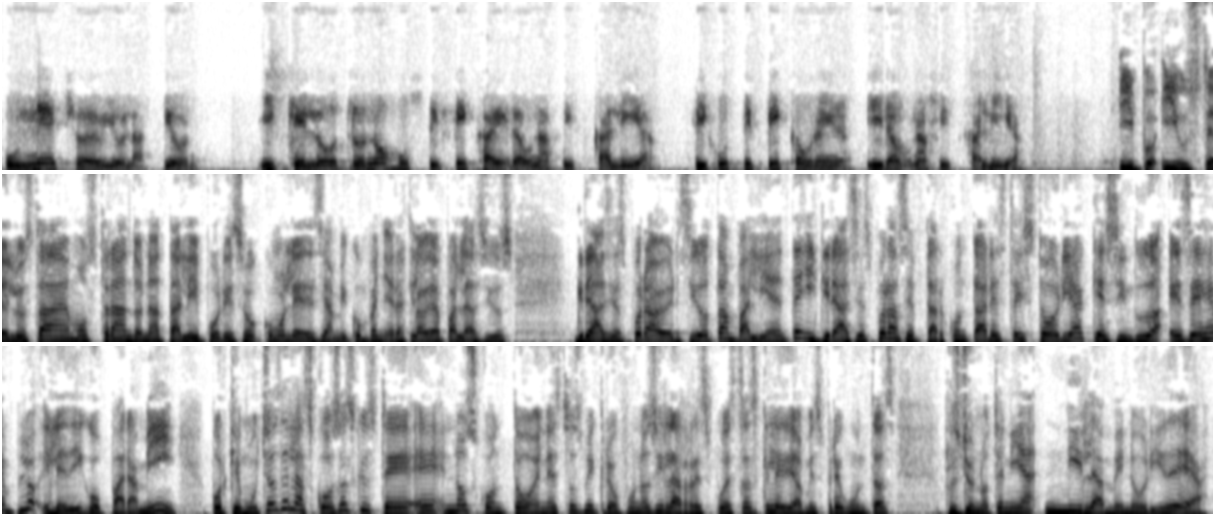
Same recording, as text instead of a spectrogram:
un hecho de violación y que el otro no justifica ir a una fiscalía, sí justifica ir a una fiscalía. Y, usted lo está demostrando, Natalia, y por eso, como le decía a mi compañera Claudia Palacios, gracias por haber sido tan valiente y gracias por aceptar contar esta historia, que sin duda es ejemplo, y le digo, para mí, porque muchas de las cosas que usted eh, nos contó en estos micrófonos y las respuestas que le dio a mis preguntas, pues yo no tenía ni la menor idea.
